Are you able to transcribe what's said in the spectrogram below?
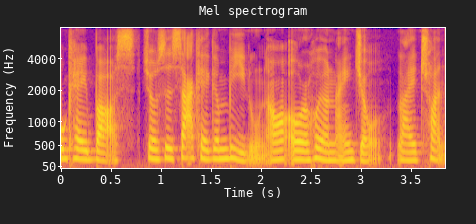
OK Boss，就是 Sake 跟秘鲁，然后偶尔会有奶酒来串。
